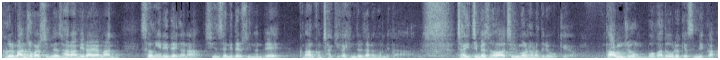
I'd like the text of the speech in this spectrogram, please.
그걸 만족할 수 있는 사람이라야만 성인이 되거나 신선이 될 수 있는데 그만큼 찾기가 힘들다는 겁니다. 자, 이쯤에서 질문을 하나 드려볼게요. 다음 중 뭐가 더 어렵겠습니까?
